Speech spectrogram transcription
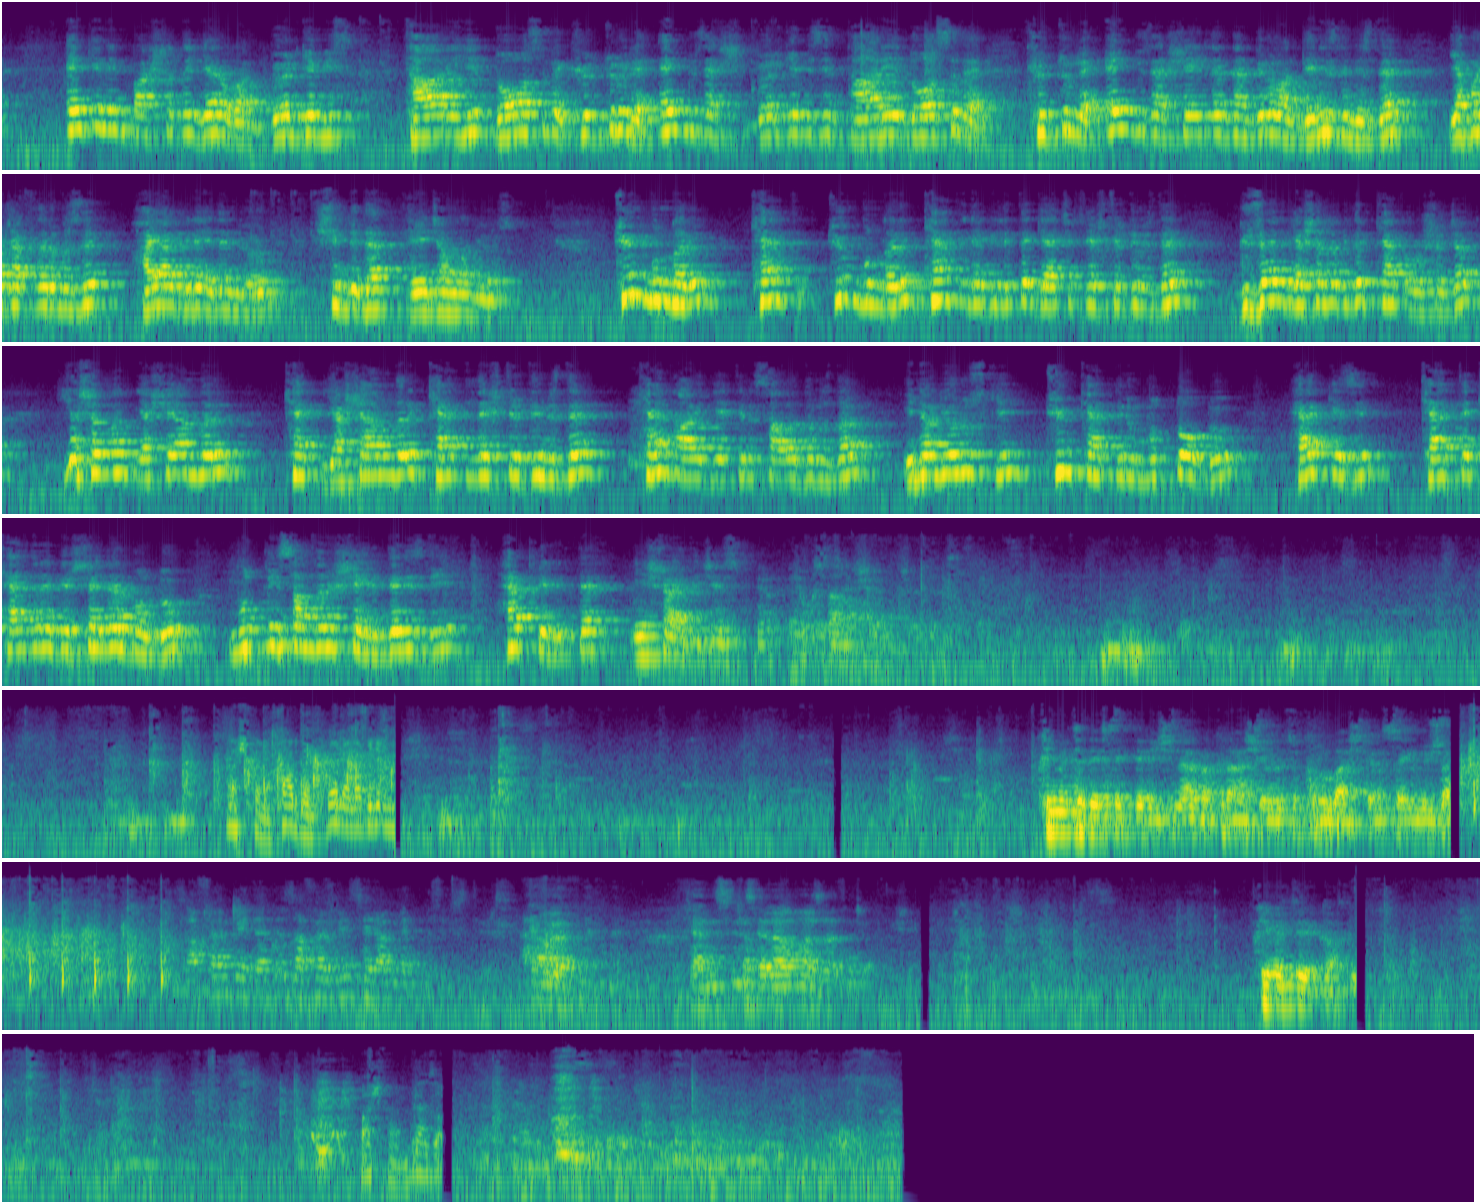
Ege'nin başladığı yer olan bölgemiz tarihi, doğası ve kültürüyle en güzel bölgemizin tarihi, doğası ve kültürüyle en güzel şehirlerden biri olan Denizli'mizde yapacaklarımızı hayal bile edemiyorum. Şimdiden heyecanlanıyoruz. Tüm bunları kent tüm bunları kent ile birlikte gerçekleştirdiğimizde güzel yaşanabilir kent oluşacak. Yaşanan yaşayanların kent, yaşayanları kentleştirdiğimizde kent aidiyetini sağladığımızda inanıyoruz ki tüm kentlerin mutlu olduğu, herkesin kentte kendine bir şeyler bulduğu, mutlu insanların şehri Denizli'yi hep birlikte inşa edeceğiz. Çok sağ olun. Başkanım pardon böyle alabilir miyim? Kıymetli destekleri için Erbakır AŞ Yönetim Kurulu Başkanı Sayın Müşah Zafer Bey'den de Zafer Bey'in selam etmesini istiyoruz. Evet. Kendisinin selamı var zaten. kıymetli katkı Başkanım biraz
